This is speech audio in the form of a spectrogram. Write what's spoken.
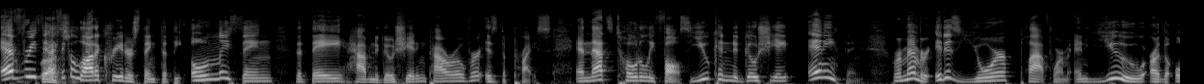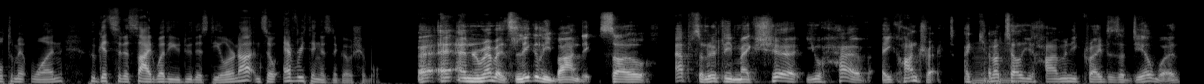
everything, right. I think a lot of creators think that the only thing that they have negotiating power over is the price. And that's totally false. You can negotiate anything. Remember, it is your platform, and you are the ultimate one who gets to decide whether you do this deal or not. And so everything is negotiable. And remember, it's legally binding. So absolutely make sure you have a contract. I mm-hmm. cannot tell you how many creators I deal with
